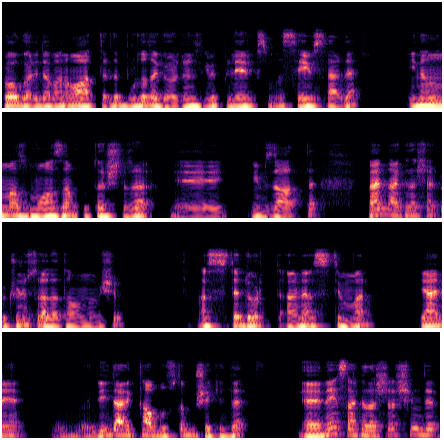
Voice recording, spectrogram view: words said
Çoğu golü de bana o attırdı. Burada da gördüğünüz gibi player kısmında saveslerde inanılmaz muazzam kurtarışlara e, imza attı. Ben de arkadaşlar üçüncü sırada tamamlamışım. Asiste 4 tane asistim var. Yani liderlik tablosu da bu şekilde. E, neyse arkadaşlar şimdi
